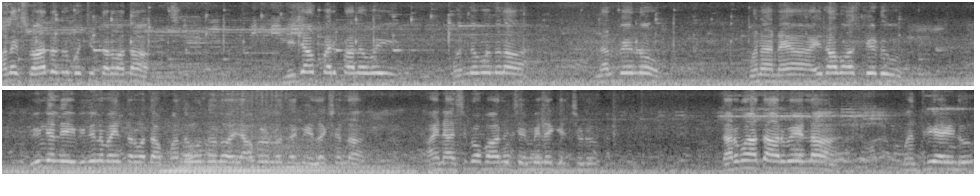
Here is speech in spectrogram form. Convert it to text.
మనకు స్వాతంత్రం వచ్చిన తర్వాత నిజాం పరిపాలన పోయి పంతొమ్మిది వందల నలభైలో మన నయా- హైదరాబాద్ స్టేటు యూనియన్ విలీనమైన తర్వాత పంతొమ్మిది వందల యాభై రెండులో జరిగిన ఎలక్షన్లో ఆయన ఆసిఫాబాద్ నుంచి ఎమ్మెల్యే గెలిచాడు. తర్వాత అరవై ఏళ్ళ మంత్రి అయ్యాడు.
